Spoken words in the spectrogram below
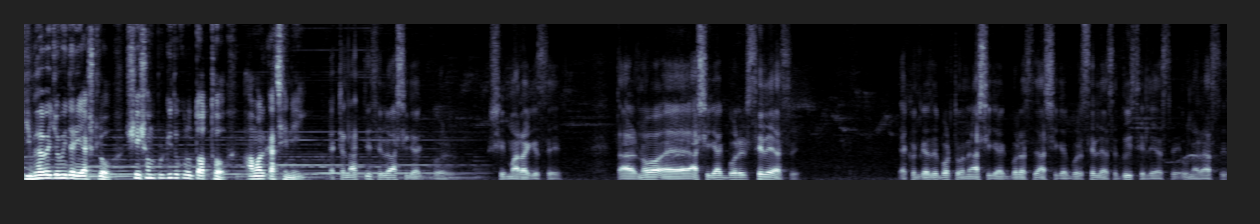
কীভাবে জমিদারি আসলো সে সম্পর্কিত কোনো তথ্য আমার কাছে নেই। একটা নাতনি ছিল আশিক আকবর সে মারা গেছে। তার ন আশিক আকবরের ছেলে আছে। এখনকার যে বর্তমানে আশিক আকবর আছে আশিক একবার ছেলে আছে দুই ছেলে আছে ওনারা আছে।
